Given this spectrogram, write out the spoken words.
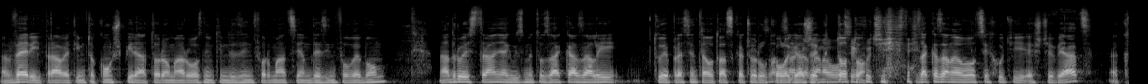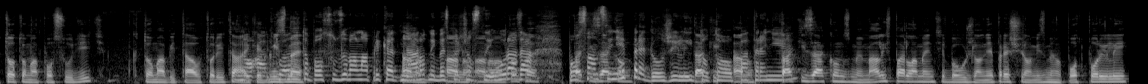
verí práve týmto konšpirátorom a rôznym tým dezinformáciám, dezinfowebom. Na druhej strane, ak by sme to zakázali, tu je presne tá otázka, čo robil kolega, že kto to... Chutí. Zakázané ovocie chutí ešte viac. Kto to má posúdiť? Kto má byť tá autorita? No, Aj keď my sme... to posudzoval napríklad Áno, Národný bezpečnostný áno, áno, úrad a poslanci zákon- nepredlžili taký- toto áno, opatrenie. Taký zákon sme mali v parlamente, bohužiaľ neprešiel, my sme ho podporili.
